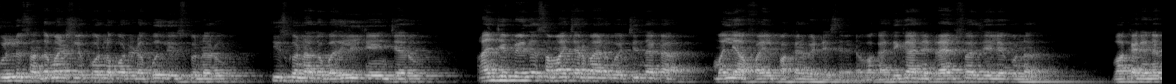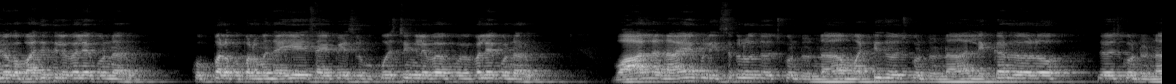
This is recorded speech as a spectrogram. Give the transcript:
ఫుల్ సొంత మనుషుల కోట్ల కోట్ల డబ్బులు తీసుకున్నారు. తీసుకొని నాతో బదిలీ చేయించారు. అని చెప్పి ఏదో సమాచారం ఆయనకు వచ్చిందట. మళ్ళీ ఆ ఫైల్ పక్కన పెట్టేశారట. ఒక అధికారిని ట్రాన్స్ఫర్ చేయలేకున్నారు. ఒకరిని నమ్మి ఒక బాధ్యతలు ఇవ్వలేకున్నారు. కుప్పల కుప్పల మంది ఐఏఎస్ ఐపీఎస్లకు పోస్టింగ్లు ఇవ్వ ఇవ్వలేకున్నారు. వాళ్ళ నాయకులు ఇసుకలో దోచుకుంటున్నా మట్టి దోచుకుంటున్నా లిక్కర్లో దోచుకుంటున్నా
